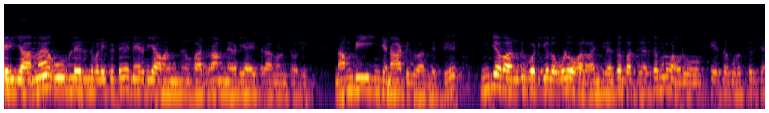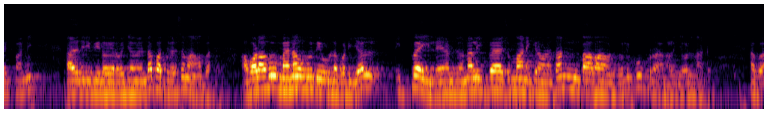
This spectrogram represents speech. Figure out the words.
தெரியாமல் ஊரில் இருந்து வழிக்கிட்டு நேரடியாக வந்து வர்றான் நேரடியாக ஏற்றுறாங்கன்னு சொல்லி நம்பி இங்கே நாட்டுக்கு வந்துட்டு இங்கே வந்து பொடிகள் எவ்வளோ காலம்? அஞ்சு வருஷம் பத்து வருஷம் ஒரு கேஸை கொடுத்து ரிஜெக்ட் பண்ணி அதை திருப்பி லோயர் வச்ச வேண்டாம் பத்து வருஷம்? ஆகும் அப்போ அவ்வளவு மன உறுதி உள்ளபடியால் இப்போ இல்லை. என்னென்னு சொன்னால் இப்போ சும்மா நிற்கிறவனை தான் பாபான்னு சொல்லி கூப்பிட்றாங்க இங்கே நாட்டு அப்போ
